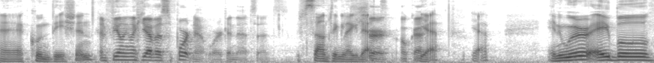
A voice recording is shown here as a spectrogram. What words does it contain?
uh, condition, and feeling like you have a support network in that sense. something like that. Sure, okay. Yep. Yep. And we're able,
